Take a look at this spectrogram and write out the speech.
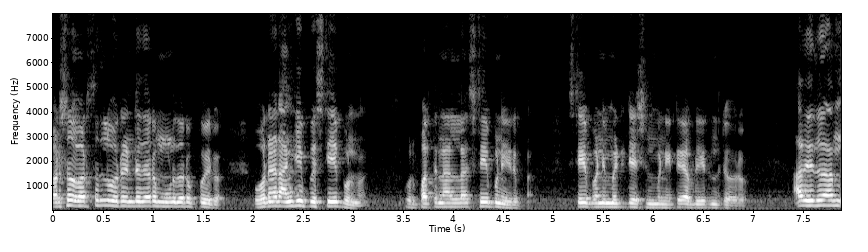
வருஷம் வருஷத்தில் ஒரு ரெண்டு தடவை மூணு தடவை போயிடுவேன். ஒரு நேரம் அங்கேயே போய் ஸ்டே பண்ணுவேன். ஒரு பத்து நாளில் ஸ்டே பண்ணியிருப்பேன். ஸ்டே பண்ணி மெடிடேஷன் பண்ணிவிட்டு அப்படி இருந்துட்டு வரும் இதுதான்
